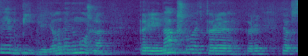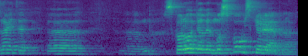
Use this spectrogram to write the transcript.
це як Біблія, вона не можна переінакшувати, пере, пере, як знаєте, е, е, скородили московські ребра,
